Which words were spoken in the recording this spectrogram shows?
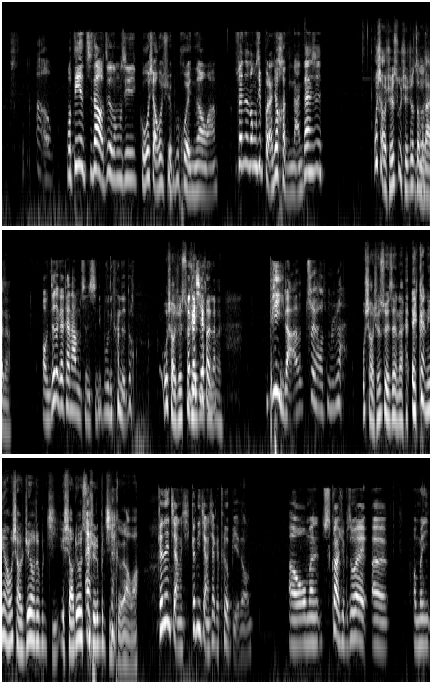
呃，我第一次知道这个东西国小会学不会，你知道吗？虽然这东西本来就很难，但是我小学数学就这么烂的。哦，你真的该看他们城市，你不一定看得懂。我小学数学写很烂，屁啦，最好这么烂。我小学数学真的烂，哎，干你好，我小学都不及，小六数学都不及格，好不好？跟你讲，跟你讲一下个特别的哦。呃，我们数学不是会呃，我们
